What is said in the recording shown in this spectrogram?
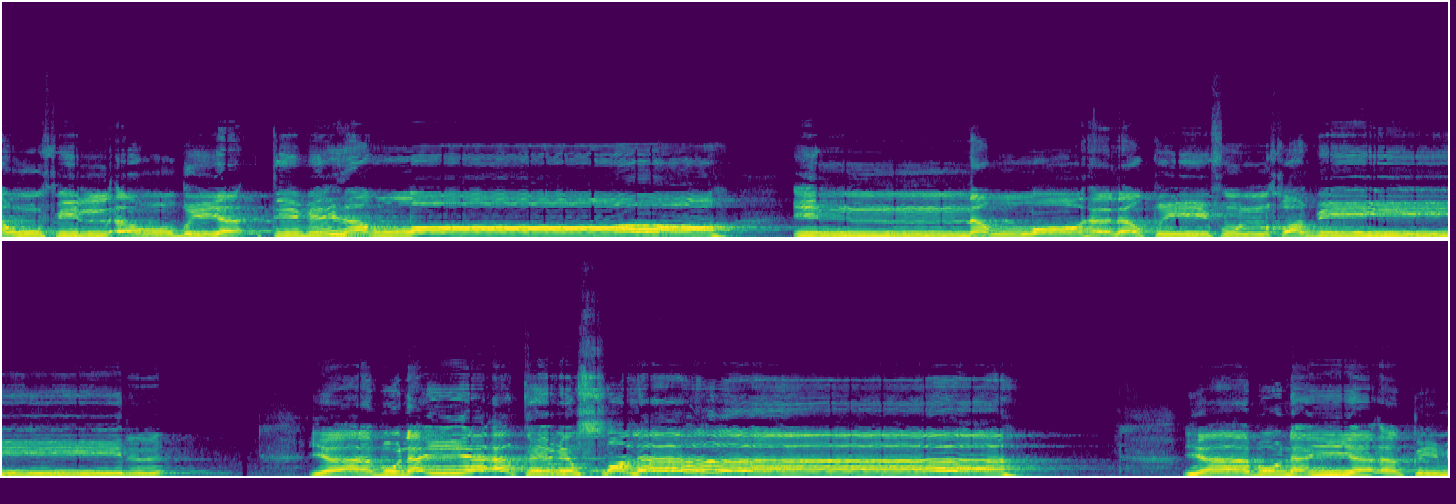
أو في الأرض يأت بها الله. يا بني أقم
